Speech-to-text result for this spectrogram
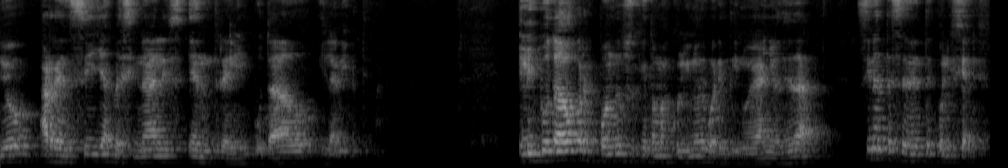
correspondió a rencillas vecinales entre el imputado y la víctima. El imputado corresponde a un sujeto masculino de 49 años de edad, sin antecedentes policiales.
